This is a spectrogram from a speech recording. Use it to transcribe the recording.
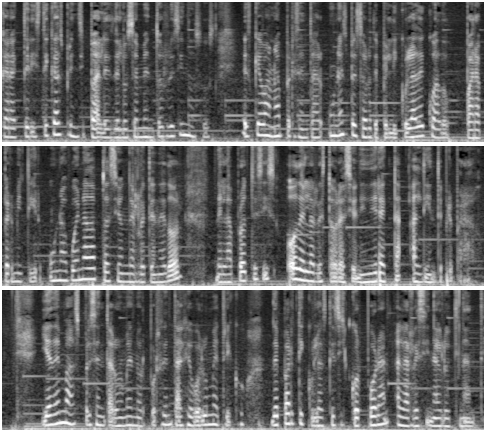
Características principales de los cementos resinosos es que van a presentar un espesor de película adecuado para permitir una buena adaptación del retenedor, de la prótesis o de la restauración indirecta al diente preparado y además presentar un menor porcentaje volumétrico de partículas que se incorporan a la resina aglutinante,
